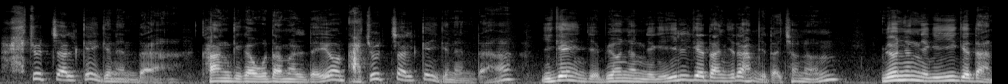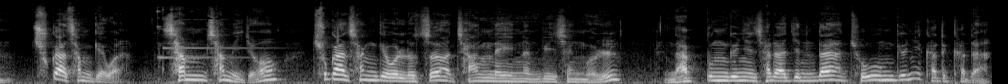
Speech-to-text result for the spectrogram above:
아주 짧게 이겨낸다. 감기가 오다 말되요 아주 짧게 이겨낸다. 이게 이제 면역력의 1계단이라 합니다. 저는 면역력이 2계단, 추가 3개월, 3, 3이죠. 추가 3개월로서 장내에 있는 미생물, 나쁜 균이 사라진다, 좋은 균이 가득하다.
